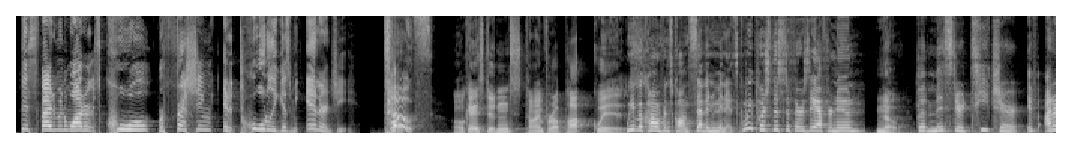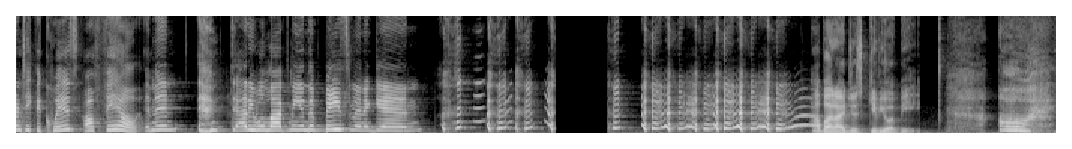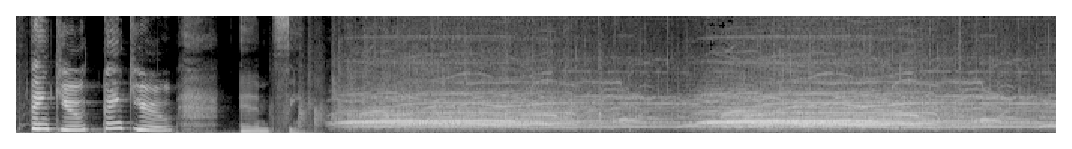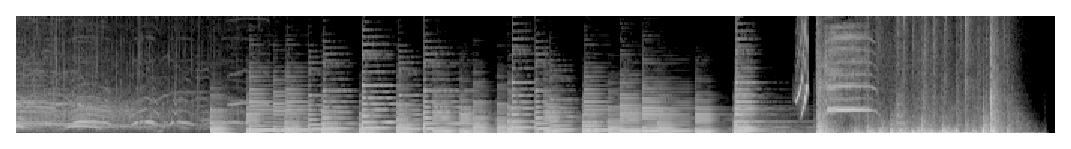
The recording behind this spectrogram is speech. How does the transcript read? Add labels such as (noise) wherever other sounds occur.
This vitamin water is cool, refreshing, and it totally gives me energy. Totes! Okay, students, time for a pop quiz. We have a conference call in seven minutes. Can we push this to Thursday afternoon? No. But, Mr. Teacher, if I don't take the quiz, I'll fail. And then (laughs) Daddy will lock me in the basement again. (laughs) How about I just give you a B? Oh, thank you, thank you. And C.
